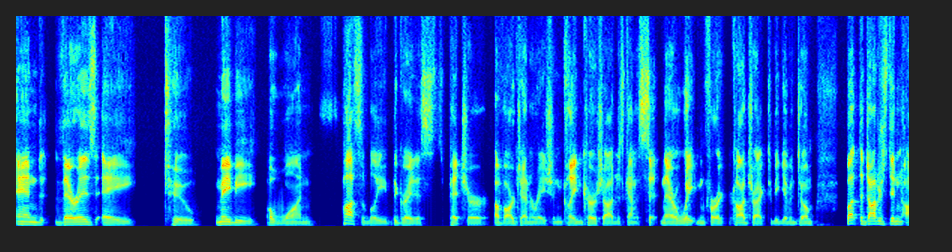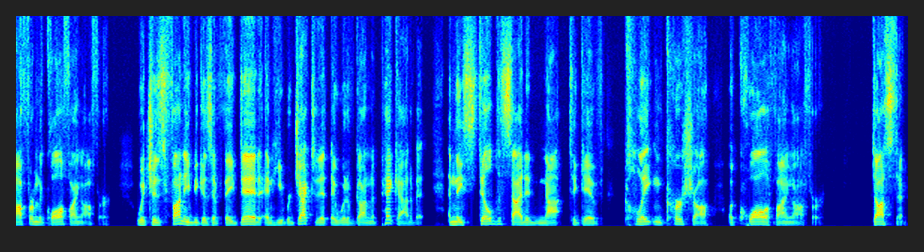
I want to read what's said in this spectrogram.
And there is a two, maybe a one, possibly the greatest pitcher of our generation, Clayton Kershaw, just kind of sitting there waiting for a contract to be given to him. But the Dodgers didn't offer him the qualifying offer, which is funny because if they did and he rejected it, they would have gotten a pick out of it. And they still decided not to give Clayton Kershaw a qualifying offer. Dustin,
